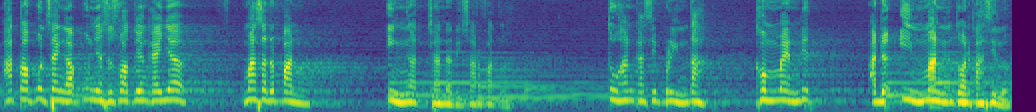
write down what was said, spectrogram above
Ataupun saya nggak punya sesuatu yang kayaknya masa depan. Ingat janda di Sarfat loh. Tuhan kasih perintah, commanded. Ada iman yang Tuhan kasih loh.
